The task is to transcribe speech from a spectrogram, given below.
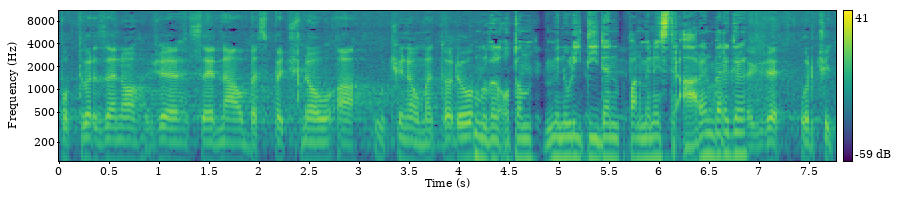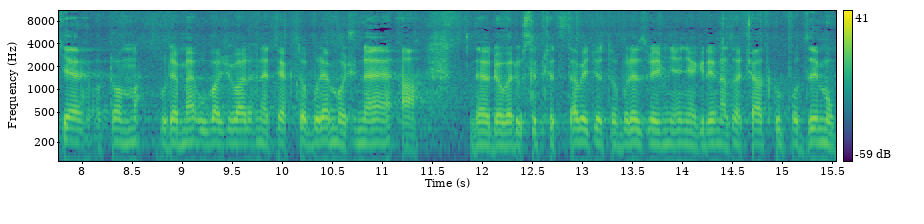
potvrzeno, že se jedná o bezpečnou a účinnou metodu. Mluvil o tom minulý týden pan ministr Arenberger. Takže určitě o tom budeme uvažovat hned, jak to bude možné a eh, dovedu si představit, že to bude zřejmě někdy na začátku podzimu.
